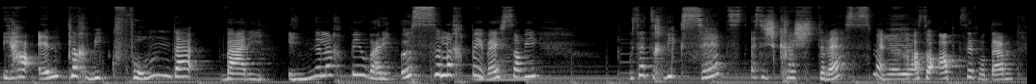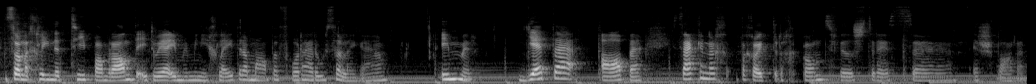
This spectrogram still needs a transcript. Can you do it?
Ich habe endlich wie gefunden, wer ich innerlich bin und wer ich äußerlich bin. Weißt du, so wie... Es hat sich wie gesetzt. Es ist kein Stress mehr. Ja, ja. Also abgesehen von dem, so ein kleiner Tipp am Rand. Ich tue ja immer meine Kleider am Abend vorher rauslegen. Immer. Jeden Abend. Ich sage euch, da könnt ihr euch ganz viel Stress äh, ersparen.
